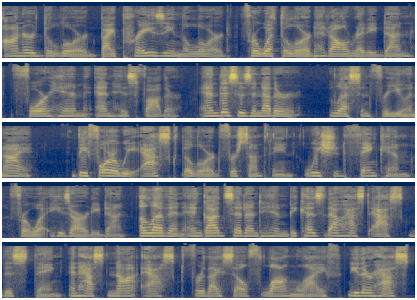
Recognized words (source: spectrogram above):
honored the Lord by praising the Lord for what the Lord had already done for him and his father. And this is another lesson for you and I. Before we ask the Lord for something, we should thank him for what he's already done. 11. And God said unto him, Because thou hast asked this thing, and hast not asked for thyself long life, neither hast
